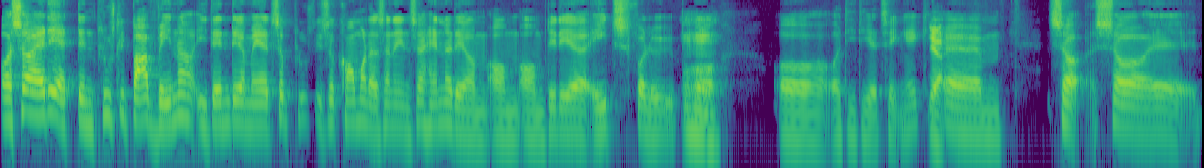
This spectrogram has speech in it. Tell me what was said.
og så er det, at den pludselig bare vender i den der med, at så pludselig så kommer der sådan en, så handler det om, om, om det der AIDS-forløb, mm. og og, og de der ting, ikke? Ja. Øhm, så så øh,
